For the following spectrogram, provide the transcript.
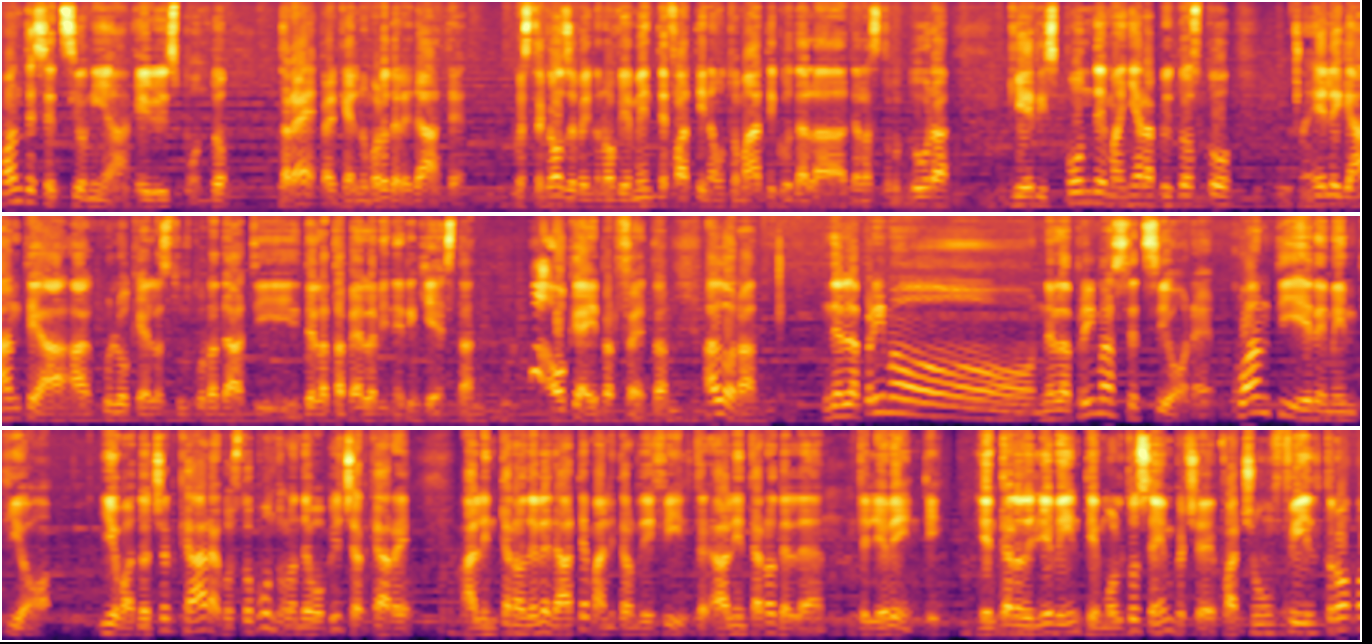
quante sezioni ha? E io rispondo 3 perché è il numero delle date. Queste cose vengono ovviamente fatte in automatico dalla, dalla struttura che risponde in maniera piuttosto elegante a, a, quello che è la struttura dati della tabella viene richiesta. Ah, ok, perfetto. Allora, nella, primo, nella prima sezione, quanti elementi ho? Io vado a cercare, a questo punto non devo più cercare all'interno delle date, ma all'interno dei filtri, all'interno del, degli eventi. All'interno degli eventi è molto semplice, faccio un filtro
